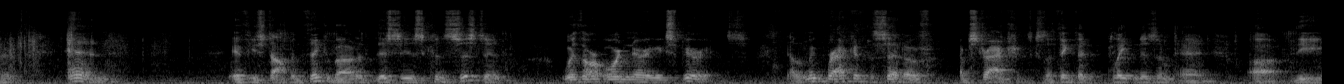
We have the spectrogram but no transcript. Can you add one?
Right? And if you stop and think about it, this is consistent with our ordinary experience. Now, let me bracket the set of abstractions because I think that Platonism and uh, the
